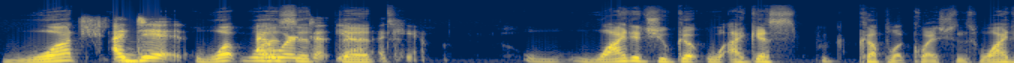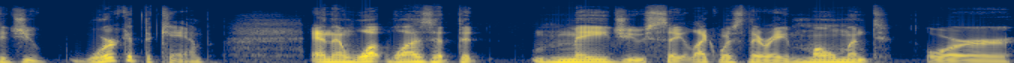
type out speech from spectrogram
What I did. What was it at, yeah, that? camp. Why did you go? I guess a couple of questions. Why did you work at the camp? And then what was it that made you say like was there a moment or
